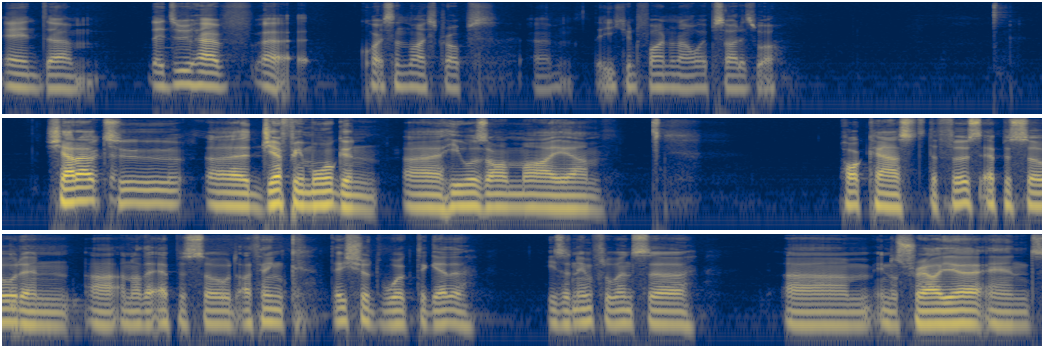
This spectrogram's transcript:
and um, they do have uh, quite some nice drops um, that you can find on our website as well. Shout out Okay. to uh, Jeffrey Morgan. Uh, he was on my um, podcast, the first episode and uh, another episode. I think they should work together. He's an influencer um, in Australia, and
